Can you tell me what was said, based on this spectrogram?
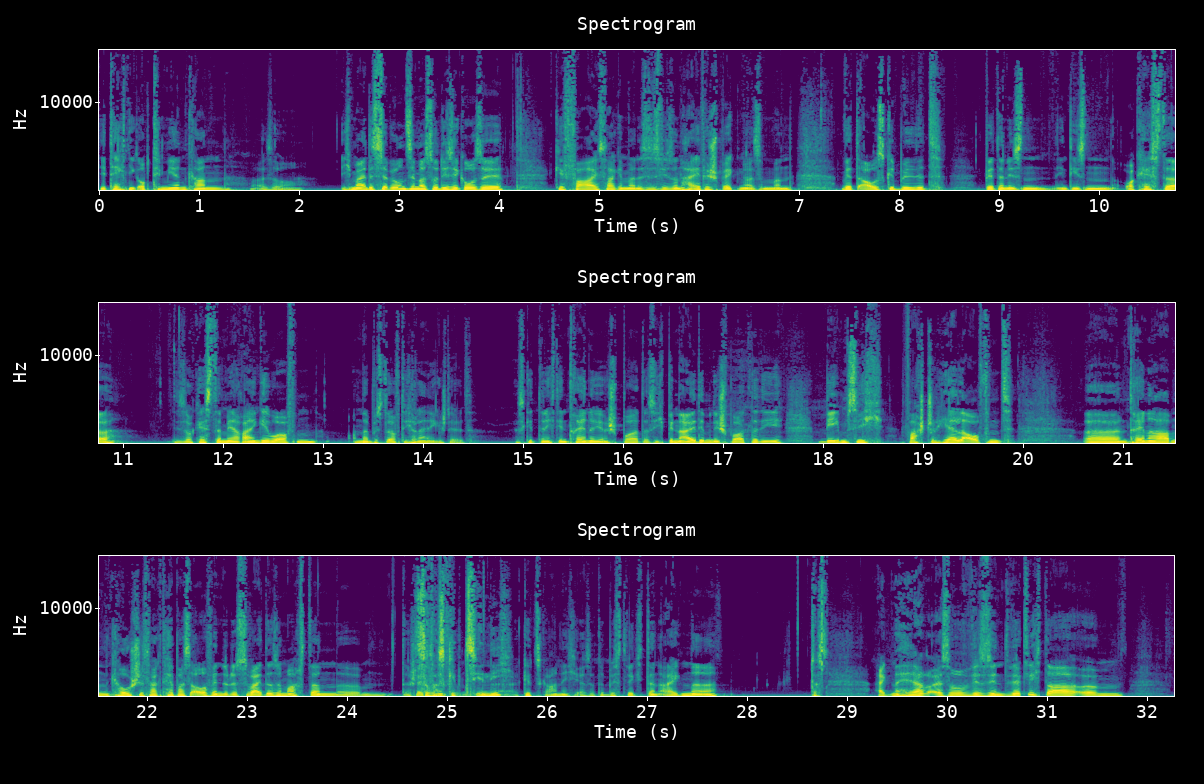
die Technik optimieren kann. Also ich meine, das ist ja bei uns immer so diese große Gefahr. Ich sage immer, das ist wie so ein Haifischbecken. Also man wird ausgebildet, wird dann in diesen, in diesen Orchester, dieses Orchestermeer reingeworfen und dann bist du auf dich alleine gestellt. Es gibt ja nicht den Trainer wie im Sport. Also ich beneide immer die Sportler, die neben sich fast schon herlaufend äh, einen Trainer haben, einen Coach, der sagt, hey, pass auf, wenn du das weiter so machst, dann ähm, da So was gibt's hier nicht? Äh, gibt's gar nicht. Also du bist wirklich dein eigener, das eigener Herr. Also wir sind wirklich da ähm,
